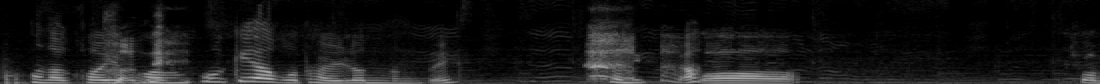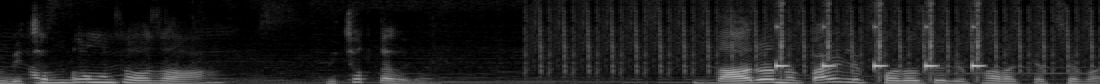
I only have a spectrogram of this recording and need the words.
아, 나 거의. 방 포기하고 달렸는데. 그니까. 와. 조합 미쳤다. 감동서사. 미쳤다 그냥. 나르는 빨리 벌어주길 바랄게, 제발.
